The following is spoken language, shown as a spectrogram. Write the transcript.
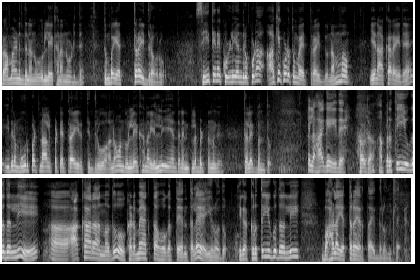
ರಾಮಾಯಣದ ನಾನು ಉಲ್ಲೇಖನ ನಾನು ನೋಡಿದ್ದೆ. ತುಂಬ ಎತ್ತರ ಇದ್ದರು ಅವರು ಸೀತೆನೇ ಕುಳ್ಳಿ ಅಂದರೂ ಕೂಡ ಆಕೆ ಕೂಡ ತುಂಬ ಎತ್ತರ ಇದ್ದು ನಮ್ಮ ಏನು ಆಕಾರ ಇದೆ ಇದರ ಮೂರು ಪಟ್ಟು ನಾಲ್ಕು ಪಟ್ಟು ಎತ್ತರ ಇರ್ತಿದ್ರು ಅನ್ನೋ ಒಂದು ಉಲ್ಲೇಖ ನಾನು ಎಲ್ಲಿ ಅಂತ ನೆನಪಿಲ್ಲ ಬಟ್ ನನಗೆ ತಲೆಗೆ ಬಂತು. ಇಲ್ಲ ಹಾಗೆ ಇದೆ. ಹೌದಾ? ಆ, ಪ್ರತಿ ಯುಗದಲ್ಲಿ ಆಕಾರ ಅನ್ನೋದು ಕಡಿಮೆ ಆಗ್ತಾ ಹೋಗುತ್ತೆ ಅಂತಲೇ ಇರೋದು. ಈಗ ಕೃತಯುಗದಲ್ಲಿ ಬಹಳ ಎತ್ತರ ಇರ್ತಾ ಇದ್ರು ಅಂತಲೇ.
